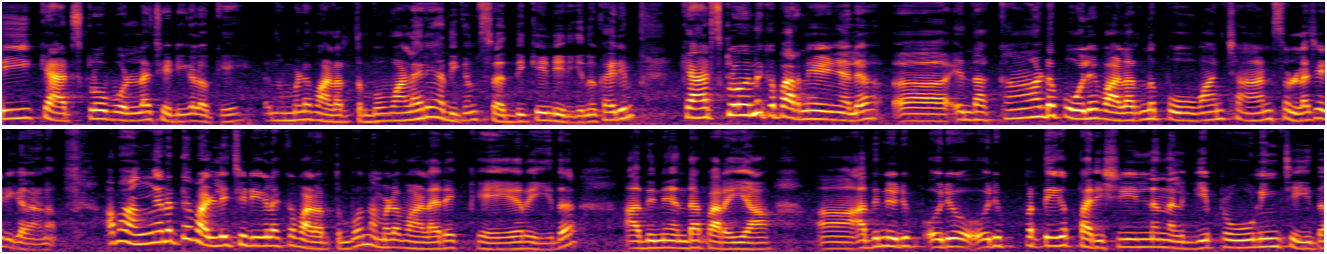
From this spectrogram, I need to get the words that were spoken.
ഈ കാറ്റ്സ് ക്ലോ പോലുള്ള ചെടികളൊക്കെ നമ്മൾ വളർത്തുമ്പോൾ വളരെയധികം ശ്രദ്ധിക്കേണ്ടിയിരിക്കുന്നു. കാര്യം കാറ്റ്സ് ക്ലോ എന്നൊക്കെ പറഞ്ഞു കഴിഞ്ഞാൽ എന്താ കാട് പോലെ വളർന്നു പോവാൻ ചാൻസ് ഉള്ള ചെടികളാണ്. അപ്പോൾ അങ്ങനത്തെ വള്ളിച്ചെടികളൊക്കെ വളർത്തുമ്പോൾ നമ്മൾ വളരെ കെയർ ചെയ്ത് അതിന് എന്താ പറയുക അതിനൊരു ഒരു ഒരു പ്രത്യേക പരിശീലനം നൽകി പ്രൂണിങ് ചെയ്ത്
